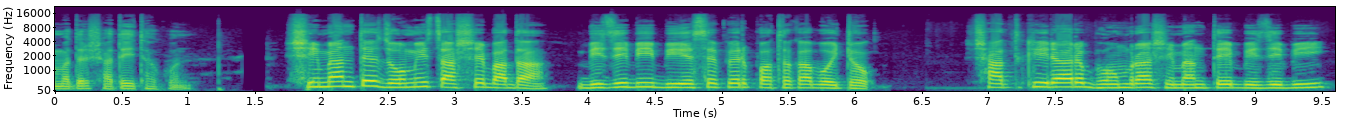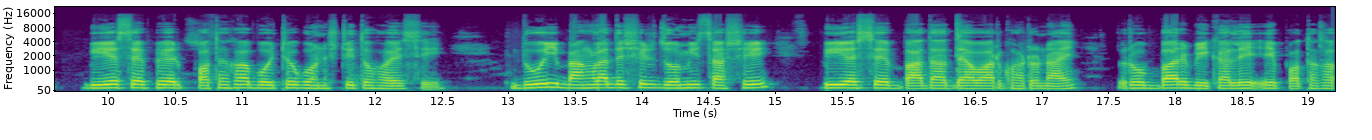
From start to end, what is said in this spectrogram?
আমাদের সাথেই থাকুন। সীমান্তে জমি চাষে বাধা, বিজিবি বিএসএফের পতাকা বৈঠক। সাতক্ষীরার ভোমরা সীমান্তে বিজিবি বিএসএফের পতাকা বৈঠক অনুষ্ঠিত হয়েছে। দুই বাংলাদেশের জমি চাষে বিএসএফ বাধা দেওয়ার ঘটনায় রোববার বিকালে এ পতাকা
